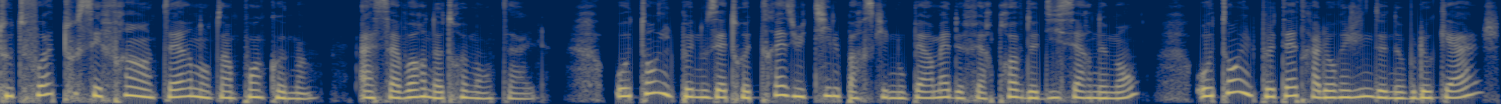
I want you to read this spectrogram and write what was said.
Toutefois, tous ces freins internes ont un point commun, à savoir notre mental. Autant il peut nous être très utile parce qu'il nous permet de faire preuve de discernement, autant il peut être à l'origine de nos blocages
